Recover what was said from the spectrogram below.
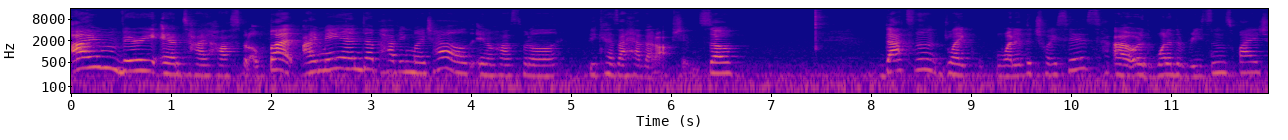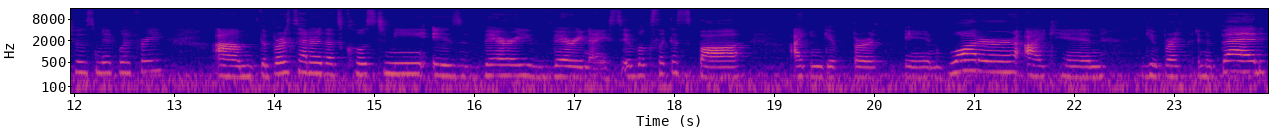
I'm very anti-hospital, but I may end up having my child in a hospital because I have that option. So that's the like one of the choices uh, or one of the reasons why I chose midwifery. Um, the birth center that's close to me is very, very nice. It looks like a spa. I can give birth in water. I can give birth in a bed.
